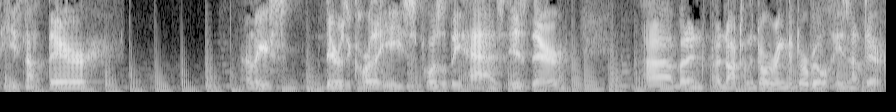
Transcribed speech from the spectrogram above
He's not there. At least there is a car that he supposedly has is there. Uh, but I, I, knocked on the door, ring the doorbell. He's not there.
